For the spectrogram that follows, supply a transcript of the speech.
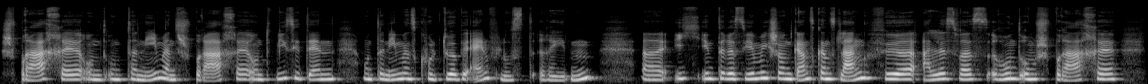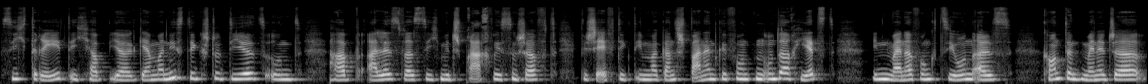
Sprache und Unternehmenssprache und wie sie denn Unternehmenskultur beeinflusst reden. Äh, ich interessiere mich schon ganz, ganz lang für alles, was rund um Sprache sich dreht. Ich habe ja Germanistik studiert und habe alles, was sich mit Sprachwissenschaft beschäftigt, immer ganz spannend gefunden und auch jetzt in meiner Funktion als Content Manager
